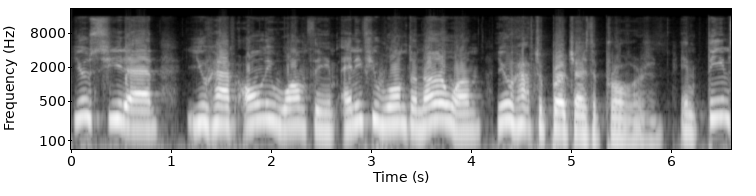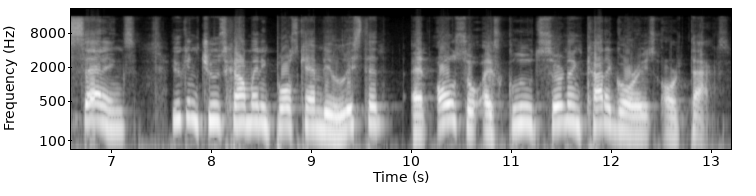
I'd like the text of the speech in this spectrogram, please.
you see that you have only one theme and if you want another one, you have to purchase the pro version. In theme settings, you can choose how many posts can be listed and also exclude certain categories or tags.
